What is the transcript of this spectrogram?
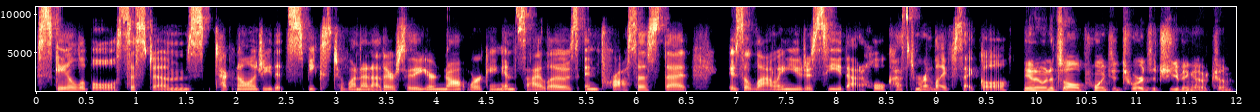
scalable systems, technology that speaks to one another so that you're not working in silos and process that is allowing you to see that whole customer life cycle. You know, and it's all pointed towards achieving outcome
